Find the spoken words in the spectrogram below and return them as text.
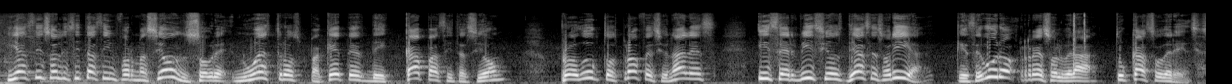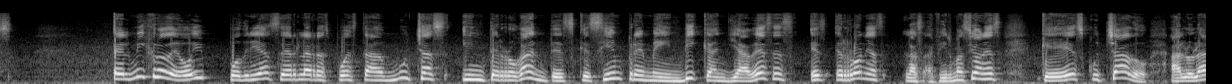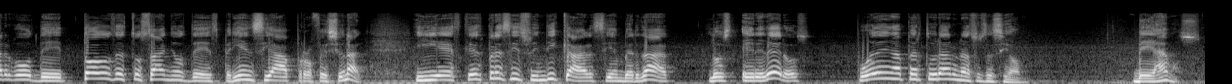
Y así solicitas información sobre nuestros paquetes de capacitación, productos profesionales y servicios de asesoría que seguro resolverá tu caso de herencias. El micro de hoy podría ser la respuesta a muchas interrogantes que siempre me indican y a veces es erróneas las afirmaciones que he escuchado a lo largo de todos estos años de experiencia profesional. Y es que es preciso indicar si en verdad los herederos pueden aperturar una sucesión. Veamos.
